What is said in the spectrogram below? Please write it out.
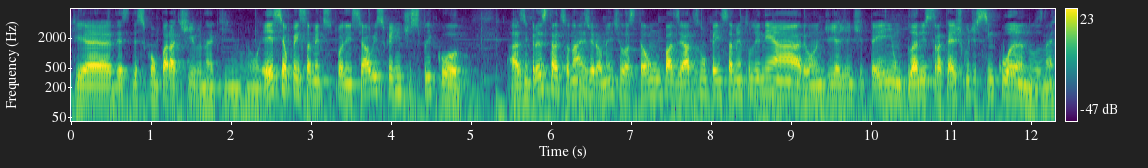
que é desse, desse comparativo, né? Que esse é o pensamento exponencial, isso que a gente explicou. As empresas tradicionais, geralmente, elas estão baseadas num pensamento linear, onde a gente tem um plano estratégico de cinco anos, né?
